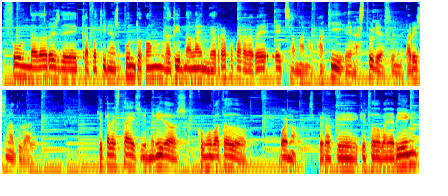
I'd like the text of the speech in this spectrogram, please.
fundadores de capotinas.com, la tienda online de ropa para bebé hecha a mano, aquí en Asturias, en el paraíso natural. ¿Qué tal estáis? Bienvenidos, ¿cómo va todo? Bueno, espero que, todo vaya bien.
